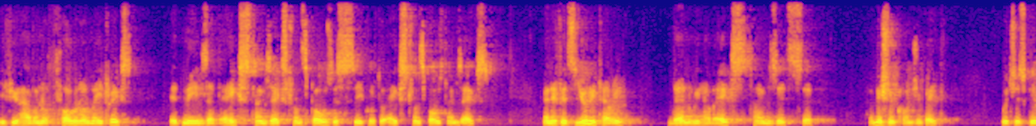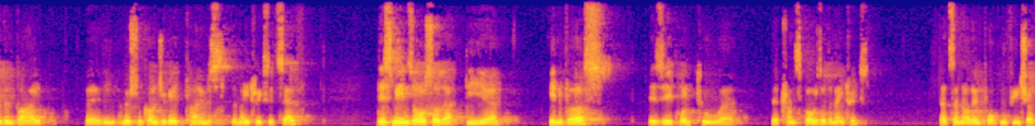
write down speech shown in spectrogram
If you have an orthogonal matrix, it means that x times x transpose is equal to x transpose times x. And if it's unitary, then we have x times its uh, conjugate, which is given by uh, the Hermitian conjugate times the matrix itself. This means also that the uh, inverse is equal to uh, the transpose of the matrix. That's another important feature.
